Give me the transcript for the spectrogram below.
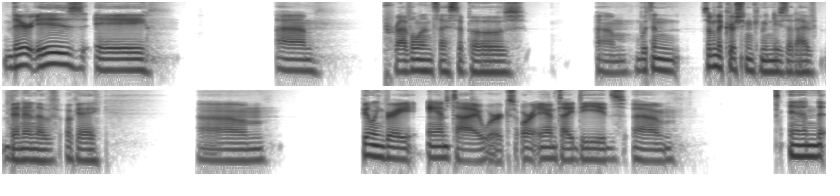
there is a um, prevalence, I suppose, um, within some of the Christian communities that I've been in of okay, um, feeling very anti works or anti deeds, um, and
